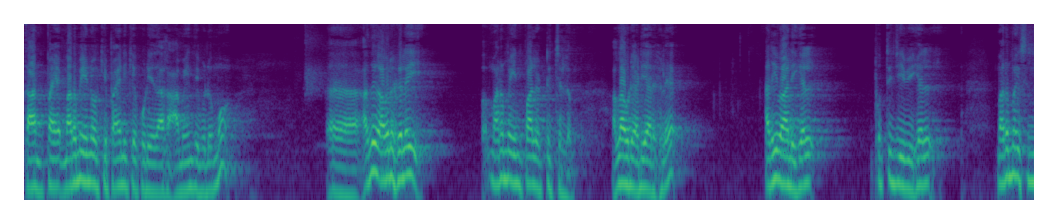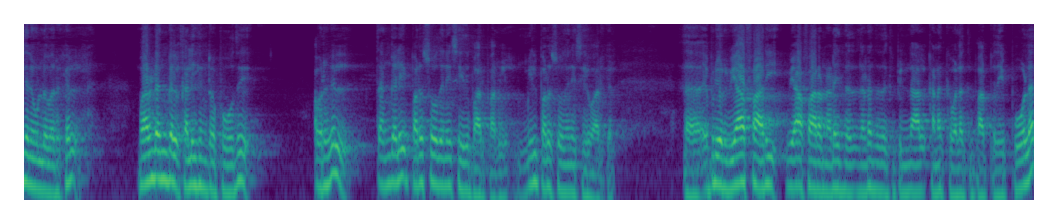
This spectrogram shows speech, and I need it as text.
தான் பய மறுமையை நோக்கி பயணிக்கக்கூடியதாக அமைந்து விடுமோ? அது அவர்களை மறுமையின் பால் இட்டுச் செல்லும். அல்லாவுடைய அடியார்களே அறிவாளிகள் புத்திஜீவிகள் மறுமை சிந்தனை உள்ளவர்கள் வருடங்கள் கழிகின்ற போது அவர்கள் தங்களை பரிசோதனை செய்து பார்ப்பார்கள். மீள் பரிசோதனை செய்வார்கள். எப்படி ஒரு வியாபாரி வியாபாரம் நடந்தது நடந்ததுக்கு பின்னால் கணக்கு வழக்கு பார்ப்பதைப் போல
